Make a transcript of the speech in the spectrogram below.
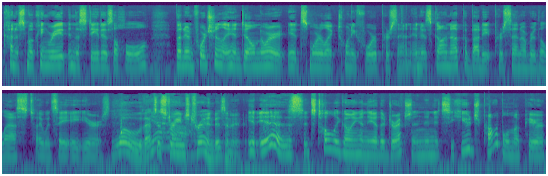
kind of smoking rate in the state as a whole. But unfortunately, in Del Norte, it's more like 24%, and it's gone up about 8% over the last, I would say, eight years. Whoa, that's a strange trend, isn't it? It is. It's totally going in the other direction, and it's a huge problem up here.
